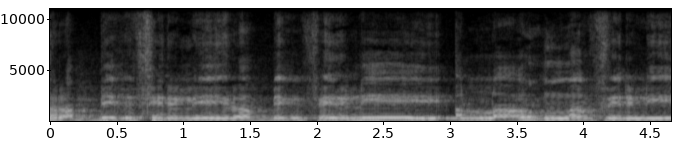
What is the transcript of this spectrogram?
রব্বিক ফিরলি রব্বিক ফিরলি আল্লাহ ফিরলি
